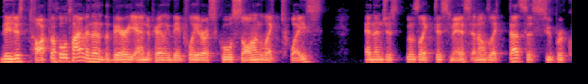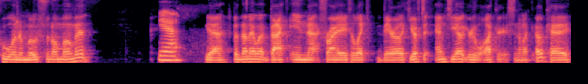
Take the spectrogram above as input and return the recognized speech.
they just talked the whole time, and then at the very end, apparently they played our school song like twice, and then just was like dismissed. And I was like, that's a super cool and emotional moment. Yeah. Yeah, but then I went back in that Friday to like they're like you have to empty out your lockers, and I'm like okay,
